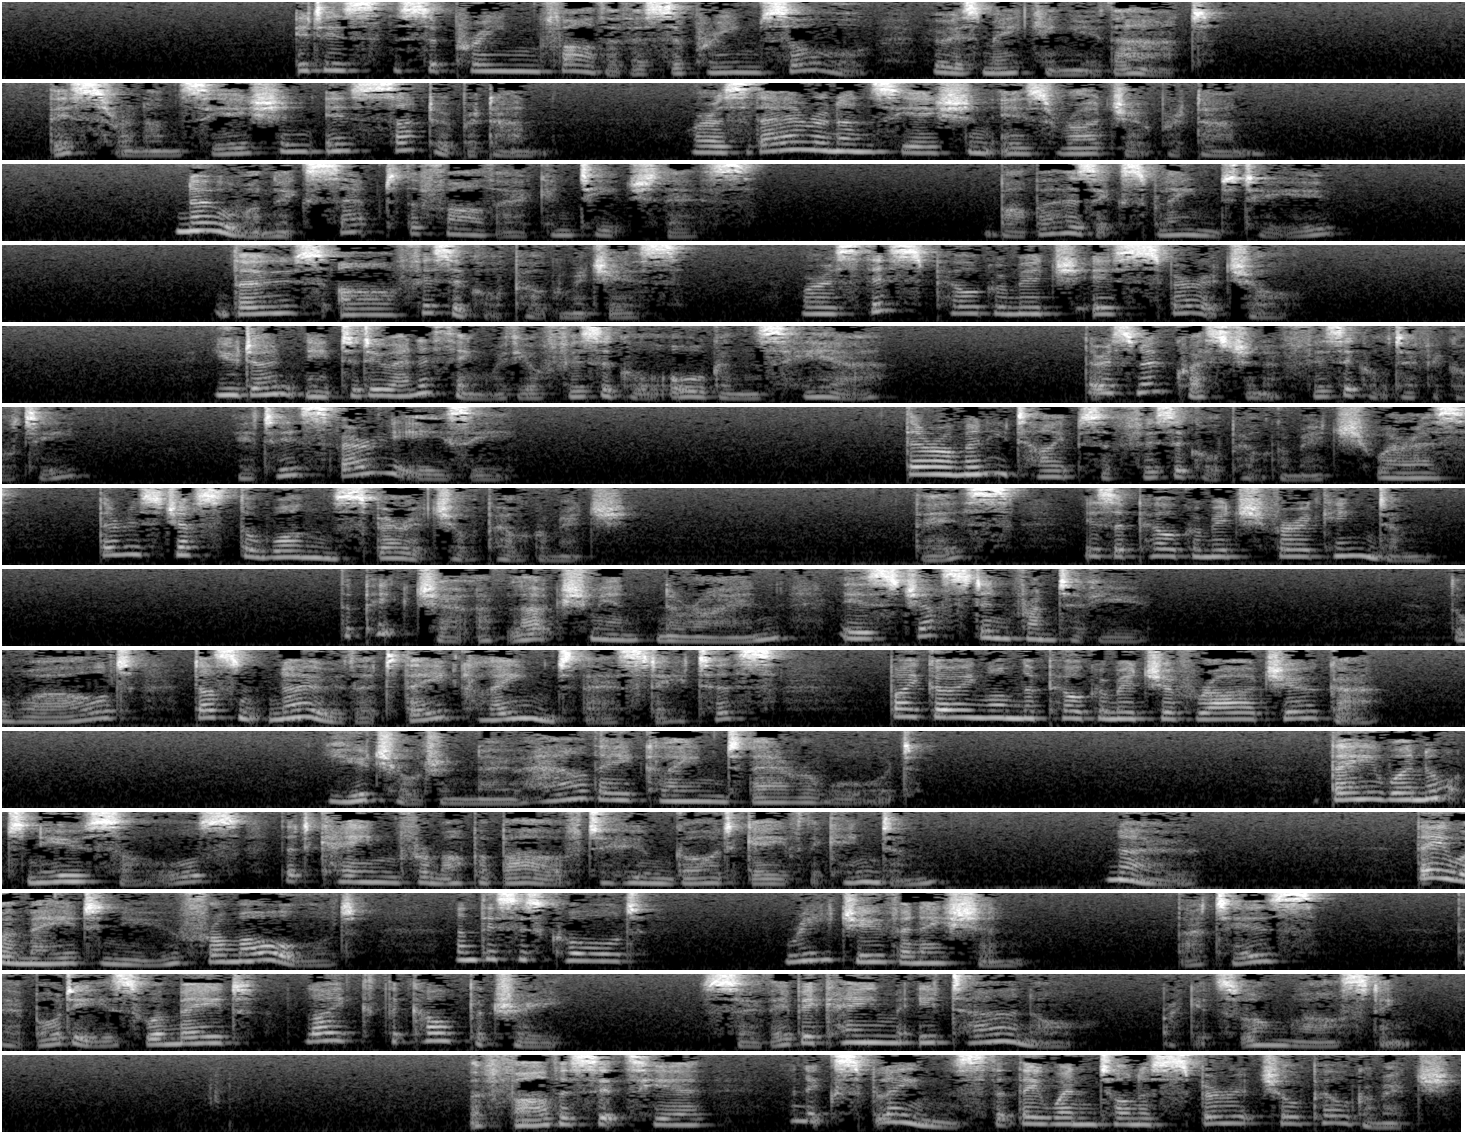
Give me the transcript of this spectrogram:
It is the Supreme Father, the Supreme Soul, who is making you that. This renunciation is Satopradhan, whereas their renunciation is Rajopradhan. No one except the Father can teach this. Baba has explained to you. Those are physical pilgrimages, whereas this pilgrimage is spiritual. You don't need to do anything with your physical organs here. There is no question of physical difficulty. It is very easy. There are many types of physical pilgrimage, whereas there is just the one spiritual pilgrimage. This is a pilgrimage for a kingdom. The picture of Lakshmi and Narayan is just in front of you. The world doesn't know that they claimed their status by going on the pilgrimage of Raj Yoga. You children know how they claimed their reward. They were not new souls that came from up above to whom God gave the kingdom. No. They were made new from old, and this is called rejuvenation. That is, their bodies were made like the kalpa tree, so they became eternal, brackets long lasting. The Father sits here and explains that they went on a spiritual pilgrimage.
